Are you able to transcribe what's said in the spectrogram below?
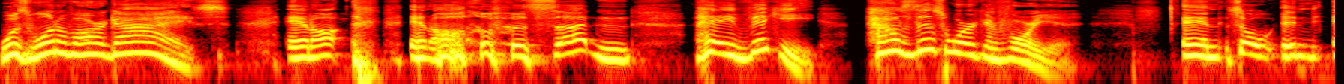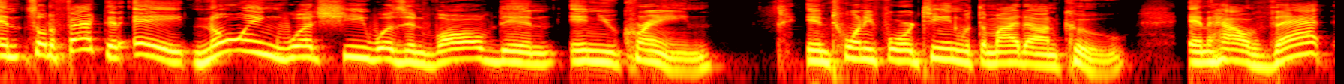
was one of our guys. And all and all of a sudden, hey Vicky, how's this working for you? And so and and so the fact that a knowing what she was involved in in Ukraine in 2014 with the Maidan coup and how that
